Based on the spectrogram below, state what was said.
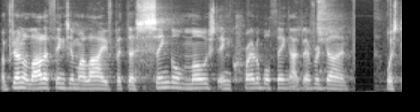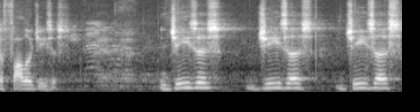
I've done a lot of things in my life, but the single most incredible thing I've ever done was to follow Jesus. Jesus, Jesus, Jesus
